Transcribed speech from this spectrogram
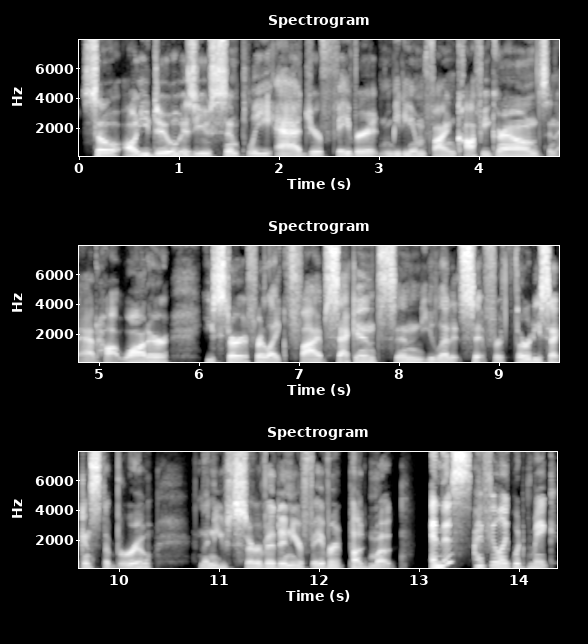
So all you do is you simply add your favorite medium fine coffee grounds and add hot water. You stir it for like five seconds and you let it sit for 30 seconds to brew. And then you serve it in your favorite pug mug. And this, I feel like, would make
